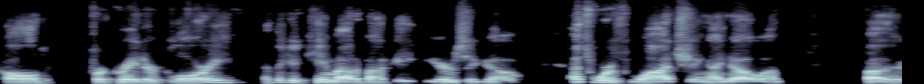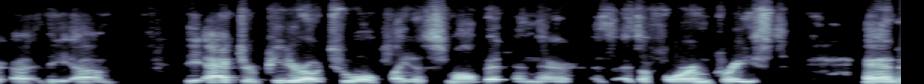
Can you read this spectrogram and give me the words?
called For Greater Glory. I think it came out about eight years ago. That's worth watching. I know um, Father, uh, the um, the actor Peter O'Toole played a small bit in there as, as a foreign priest. And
